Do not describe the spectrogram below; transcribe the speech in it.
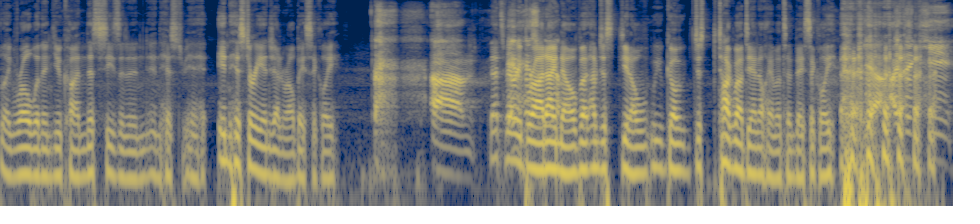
like role within UConn this season in, in history in history in general, basically. Um, That's very broad, I know, but I'm just you know we go just talk about Daniel Hamilton basically. yeah, I think he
